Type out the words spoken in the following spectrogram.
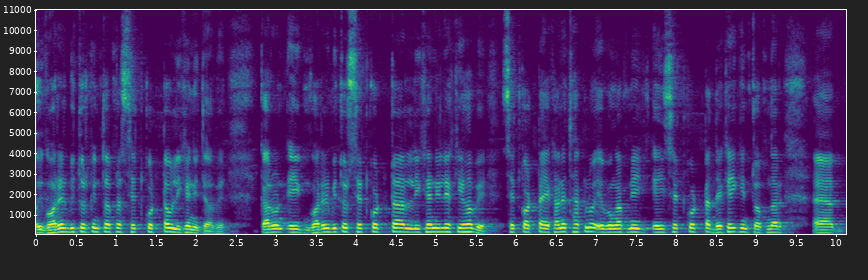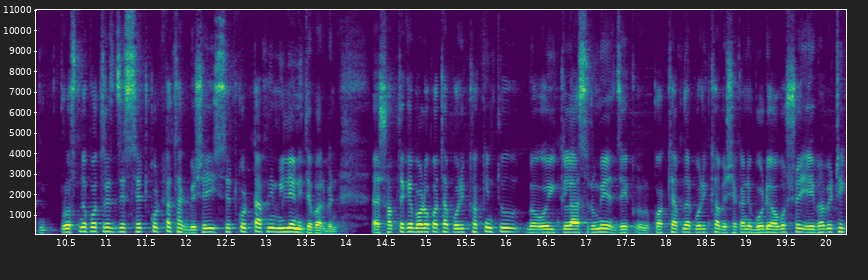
ওই ঘরের ভিতর কিন্তু আপনার সেট কোডটাও লিখে নিতে হবে। কারণ এই ঘরের ভিতর সেট কোডটা লিখে নিলে কি হবে? সেট কোডটা এখানে থাকল এবং আপনি এই সেট কোডটা দেখেই কিন্তু আপনার প্রশ্নপত্রের যে সেট কোডটা থাকবে, সেই সেট কোডটা আপনি মিলিয়ে নিতে পারবেন। সব থেকে বড় কথা পরীক্ষক কিন্তু ওই ক্লাসরুমে যে কক্ষে আপনার পরীক্ষা হবে, সেখানে বোর্ডে অবশ্যই এইভাবে ঠিক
